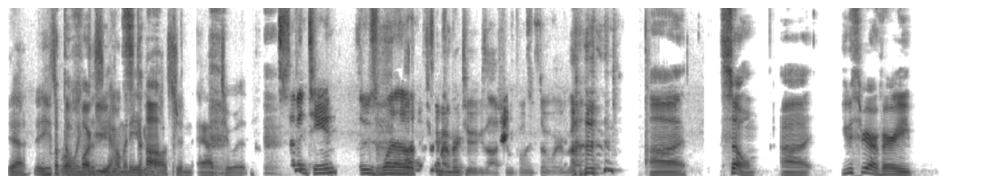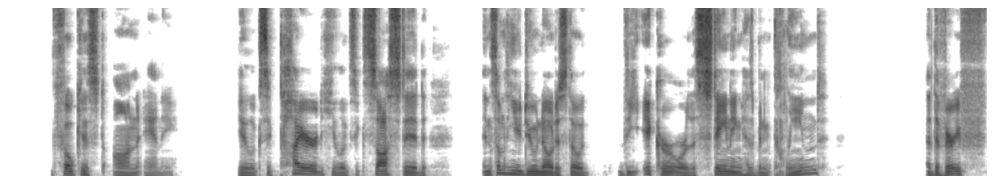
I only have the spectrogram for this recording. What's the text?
Yeah, he's What the rolling fuck to see how many Stop. exhaustion add to it. Seventeen. Lose one of. remember two exhaustion points. Don't worry about it. Uh, so uh, you three are very focused on Annie. He looks tired. He looks exhausted, and something you do notice though, the ichor or the staining has been cleaned. At the very f-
